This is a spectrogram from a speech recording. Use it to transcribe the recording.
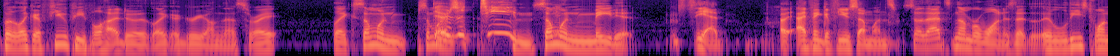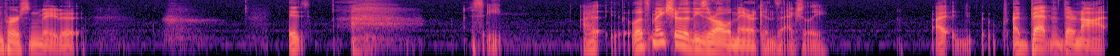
but like a few people had to like agree on this, right? Like someone, someone, There's a team. someone made it. Yeah, I, think a few someone's. So that's number one. Is that at least one person made it? It's. Let's see. I, let's make sure that these are all Americans. Actually, I I bet that they're not.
